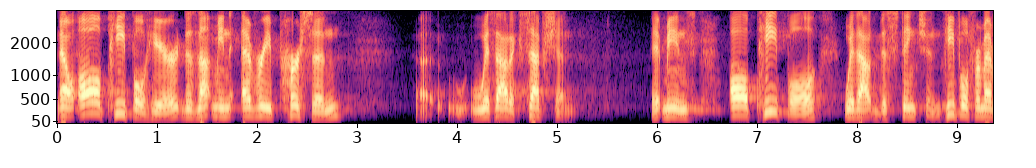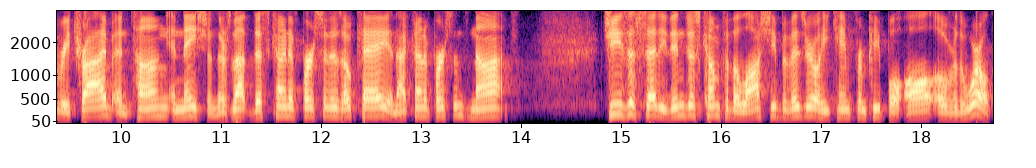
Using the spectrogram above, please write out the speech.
Now, all people here does not mean every person uh, without exception. It means all people without distinction. People from every tribe and tongue and nation. There's not this kind of person is okay and that kind of person's not. Jesus said he didn't just come for the lost sheep of Israel, he came from people all over the world.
